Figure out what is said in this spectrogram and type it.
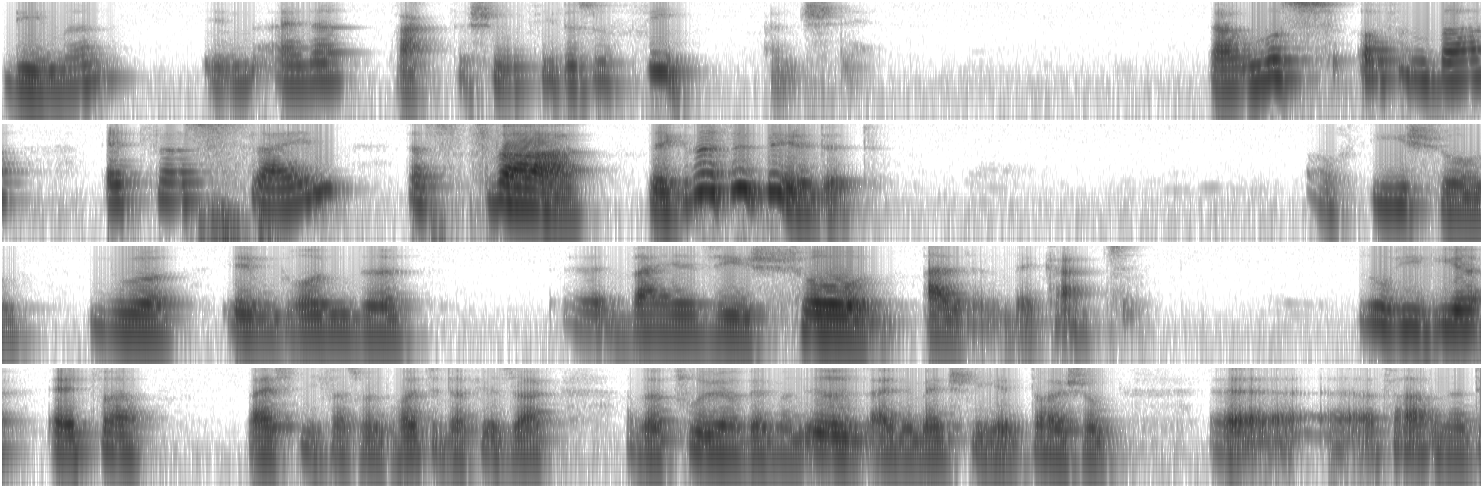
die man in einer praktischen Philosophie anstellt. Da muss offenbar etwas sein, das zwar Begriffe bildet, auch die schon nur im Grunde, äh, weil sie schon allen bekannt sind. So wie wir etwa, weiß nicht, was man heute dafür sagt, aber früher, wenn man irgendeine menschliche Enttäuschung äh, erfahren hat,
